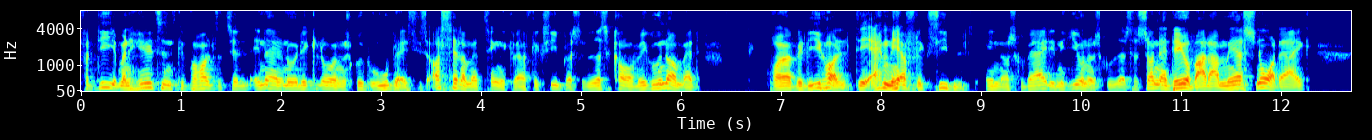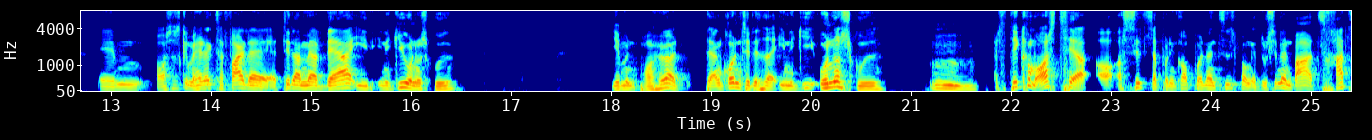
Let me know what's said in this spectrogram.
fordi man hele tiden skal forholde sig til, ender jeg nu i det kalorieunderskud på ugebasis, også selvom at tingene kan være fleksible osv., så, så kommer vi ikke udenom, at prøve at vedligeholde, det er mere fleksibelt, end at skulle være i et energiunderskud. Altså sådan er det jo bare, der er mere snor der, ikke? Øhm, og så skal man heller ikke tage fejl af, at det der med at være i et energiunderskud, jamen prøv at høre, der er en grund til, at det hedder energiunderskud. Mm. Altså det kommer også til at, at, at sætte sig på din krop på et eller andet tidspunkt, at du simpelthen bare er træt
